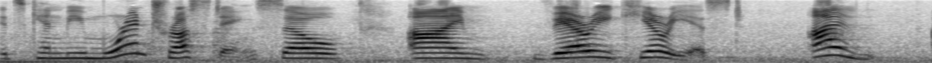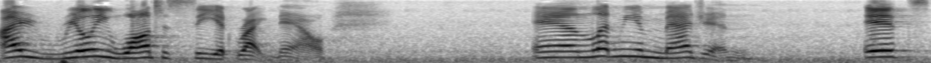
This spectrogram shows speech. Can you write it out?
it can be more interesting. So I'm very curious. I, I really want to see it right now. And let me imagine. It's,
